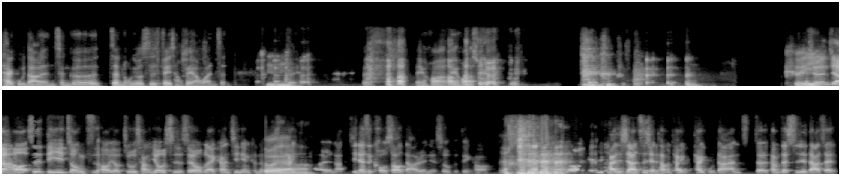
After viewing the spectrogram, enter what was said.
太古达人整个阵容又是非常非常完整。嗯，对。没话没话说，嗯，可以。人家哈是第一种子哈，有主场优势，所以我们来看今年可能不是太古达人啊，今年是口哨达人也说不定哈。然后去看一下之前他们太太古达人的他们在世界大赛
